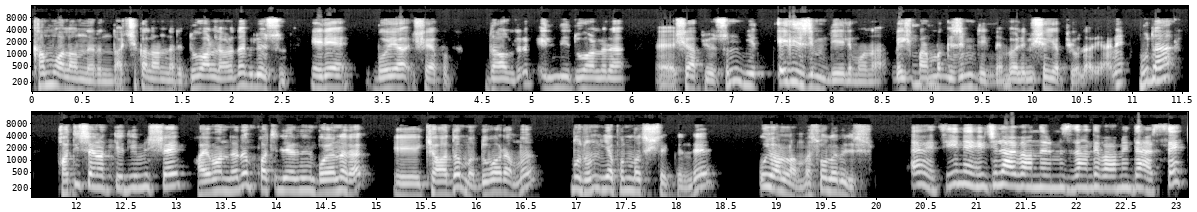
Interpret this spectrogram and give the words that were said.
kamu alanlarında açık alanları duvarlarda biliyorsun ele boya şey yapıp daldırıp elini duvarlara e, şey yapıyorsun bir el izim diyelim ona beş parmak izim diyelim böyle bir şey yapıyorlar yani. Bu da pati sanat dediğimiz şey hayvanların patilerinin boyanarak e, kağıda mı duvara mı bunun yapılması şeklinde uyarlanması olabilir. Evet yine evcil hayvanlarımızdan devam edersek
